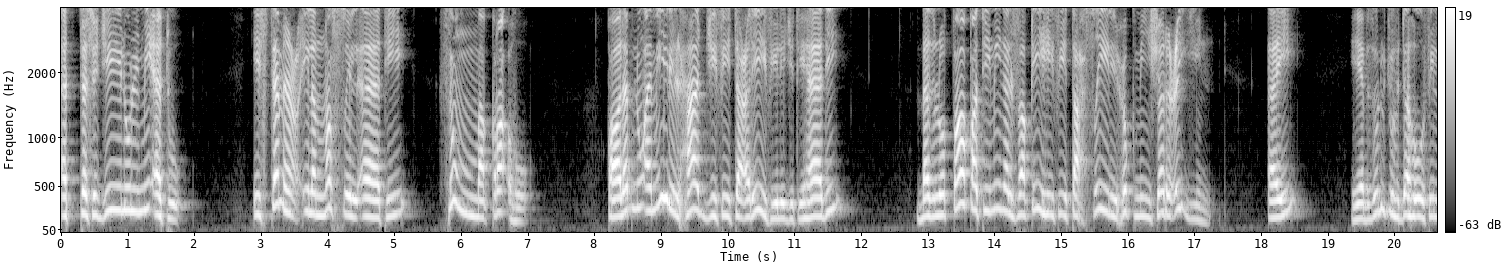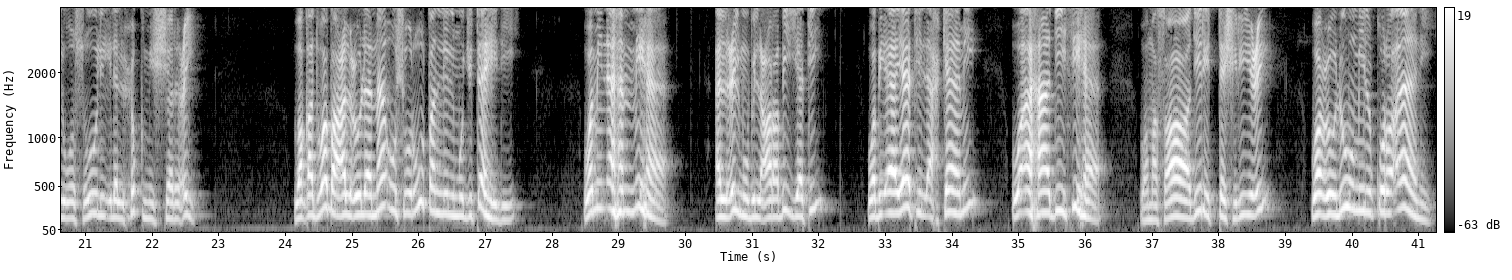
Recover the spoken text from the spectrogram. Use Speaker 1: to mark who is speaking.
Speaker 1: التسجيل المئة. استمع إلى النص الآتي ثم اقرأه. قال ابن أمير الحاج في تعريف الاجتهاد بذل الطاقة من الفقيه في تحصيل حكم شرعي أي يبذل جهده في الوصول إلى الحكم الشرعي. وقد وضع العلماء شروطا للمجتهد ومن أهمها العلم بالعربية وبآيات الأحكام وأحاديثها ومصادر التشريع وعلوم القرآن.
